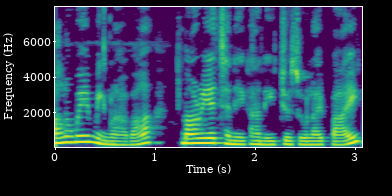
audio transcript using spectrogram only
အားလုံးပဲမင်္ဂလာပါကျမတို့ရဲ့ channel ကနေကြိုဆိုလိုက်ပါတယ်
